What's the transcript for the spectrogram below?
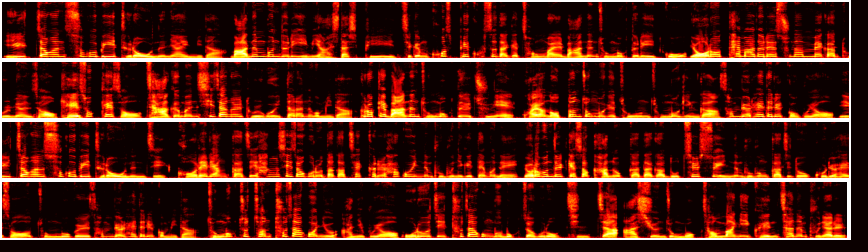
일정한 수급이 들어오느냐입니다. 많은 분들이 이미 아시다시피 지금 코스피 코스닥에 정말 많은 종목들이 있고 여러 테마들의 순환매가 돌면서 계속해서 자금은 시장을 돌고 있다라는 겁니다. 그렇게 많은 종목들 중에 과연 어떤 종목이 좋은 종목인가 선별해 드릴 거고요. 일정한 수급이 들어오는지 거래량까지 항시적으로다가 체크를 하고 있는 부분이기 때문에 여러분들께서 간혹 가다가 놓칠 수 있는 부분까지도 고려해서 종목을 선별 해드릴 겁니다. 종목 추천 투자 권유 아니고요. 오로지 투자 공부 목적으로 진짜 아쉬운 종목, 전망이 괜찮은 분야를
